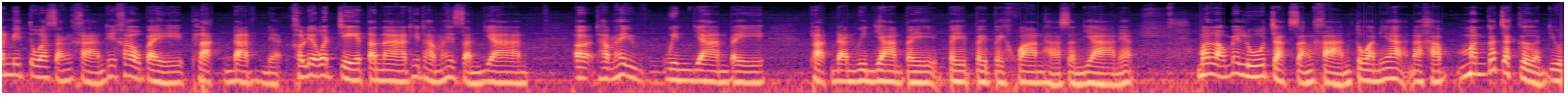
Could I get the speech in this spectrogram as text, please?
มันมีตัวสังขารที่เข้าไปผลักดันเนี่ยเขาเรียกว่าเจตนาที่ทำให้สัญญาณ เออทำให้วิญญาณไปผลักดันวิญญาณไปไปไปไปควานหาสัญญาเนี่ย เมื่อเราไม่รู้จากสังขารตัวเนี้ยนะครับ มันก็จะเกิดอยู่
